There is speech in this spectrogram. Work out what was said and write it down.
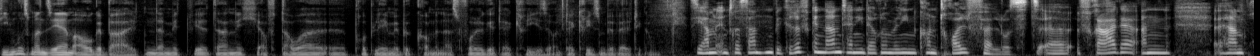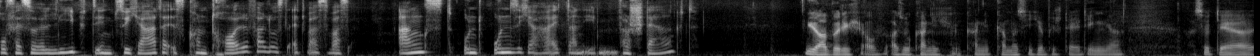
Die muss man sehr im Auge behalten, damit wir da nicht auf Dauer äh, Probleme bekommen als Folge der Krise und der Krisenbewältigung. Sie haben einen interessanten Begriff genannt, Herr Niederrömelin, Kontrollverlust. Äh, Frage an Herrn Professor Lieb, den Psychiater. Ist Kontrollverlust etwas, was Angst und Unsicherheit dann eben verstärkt? Ja, würde ich auch, also kann ich, kann, kann man sicher bestätigen, ja. Also der,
